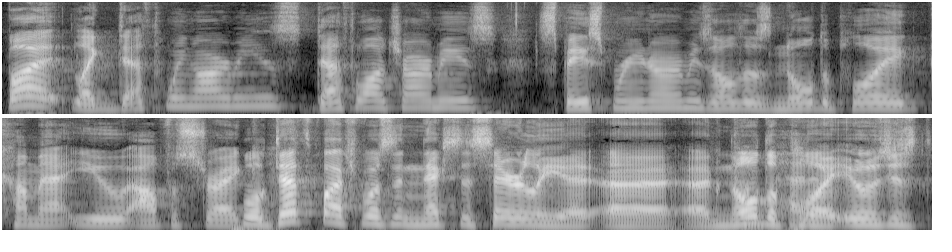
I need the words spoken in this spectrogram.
But like Deathwing armies, Deathwatch armies, Space Marine armies, all those null deploy come at you, Alpha Strike. Well, Deathwatch wasn't necessarily a, a, a null deploy. It was just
